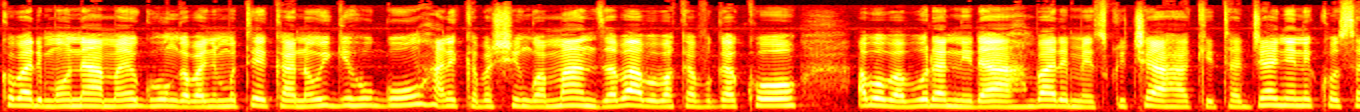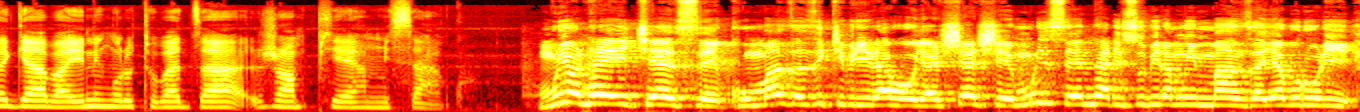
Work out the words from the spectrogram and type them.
ko bari mu nama yo guhungabanya umutekano w'igihugu ariko abashingwamanza babo bakavuga ko abo baburanira baremetswe icyaha kitajyanye n'ikosa ryabaye n'inkuru tubaza jean Pierre Misago muyo ntayikese ku manza zikibiriraho yashashe muri sentare isubiramo imanza ya bururi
